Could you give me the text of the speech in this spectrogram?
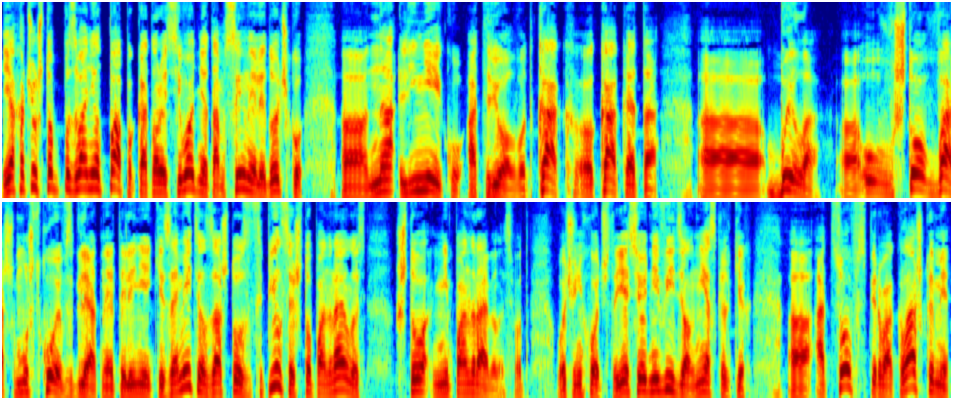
я хочу, чтобы позвонил папа, который сегодня там сына или дочку э, на линейку отвел. Вот как, э, как это э, было? Э, что ваш мужской взгляд на этой линейке заметил, за что зацепился, что понравилось, что не понравилось? Вот очень хочется. Я сегодня видел нескольких э, отцов с первоклашками,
